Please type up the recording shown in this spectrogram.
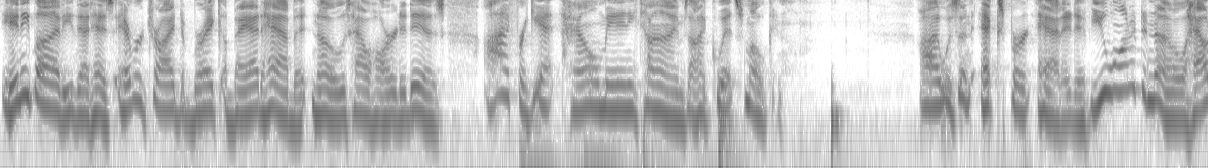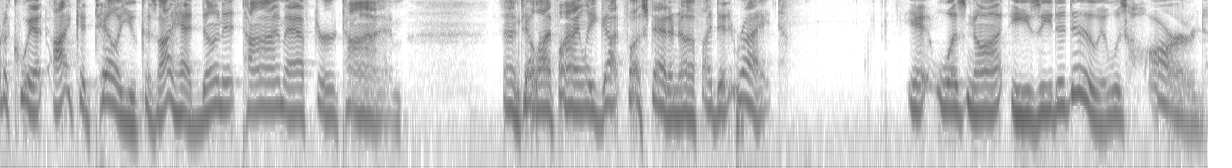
Anybody that has ever tried to break a bad habit knows how hard it is. I forget how many times I quit smoking. I was an expert at it. If you wanted to know how to quit, I could tell you because I had done it time after time until I finally got fussed at enough I did it right. It was not easy to do, it was hard.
